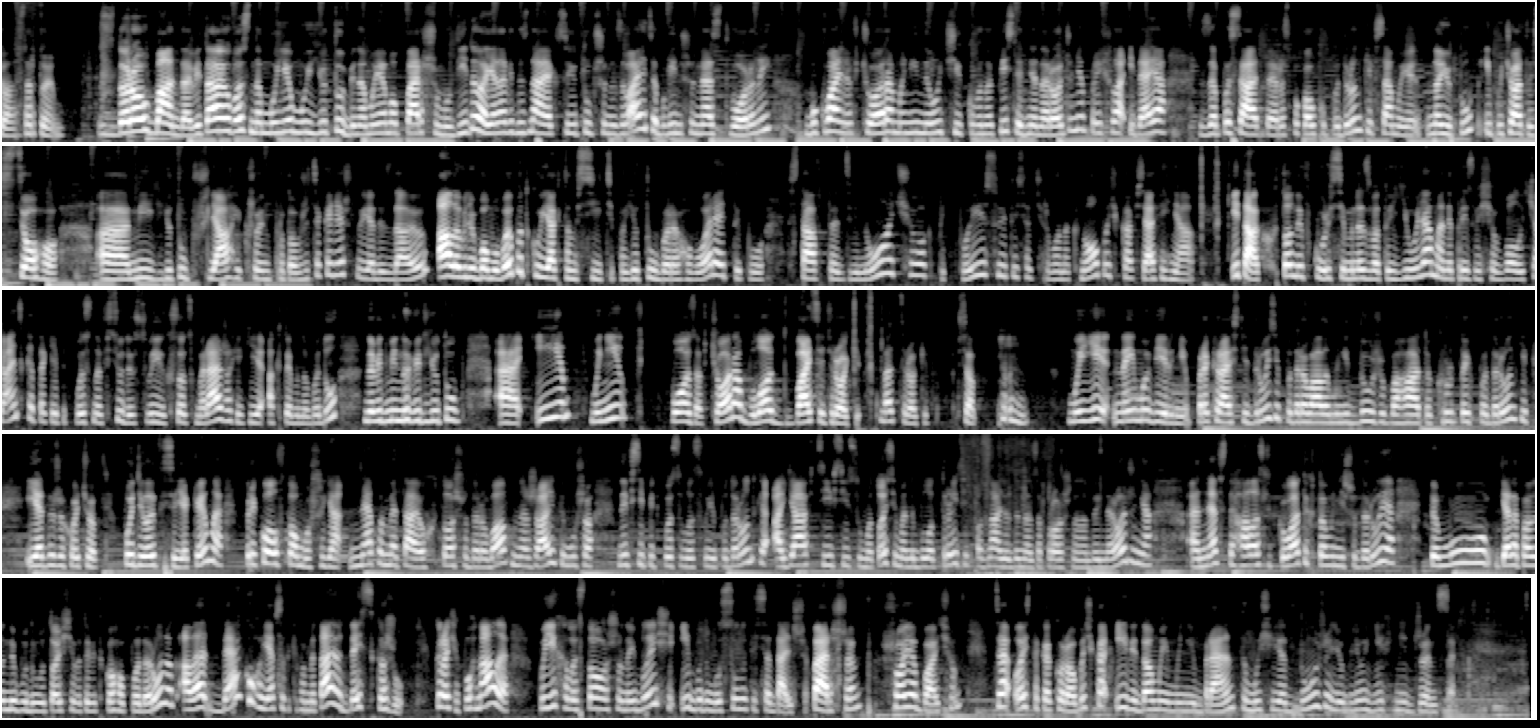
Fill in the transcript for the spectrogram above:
Все, стартуємо. Здоров, банда! Вітаю вас на моєму Ютубі, на моєму першому відео. Я навіть не знаю, як цей Ютуб ще називається, бо він ще не створений. Буквально вчора мені неочікувано після дня народження прийшла ідея записати розпаковку подарунків саме на Ютуб і почати з цього е, мій Ютуб шлях, якщо він продовжиться, звісно, я не знаю. Але в будь-якому випадку, як там всі, типу, ютубери говорять, типу, ставте дзвіночок, підписуйтеся, червона кнопочка, вся фігня. І так, хто не в курсі, мене звати Юля, мене прізвище Волчанська, так я підписана всюди в своїх соцмережах, які я активно веду, на відміну від Ютуб. Е, і мені позавчора було 20 років. 20 років. Все. Мої неймовірні прекрасні друзі подарували мені дуже багато крутих подарунків, і я дуже хочу поділитися якими. Прикол в тому, що я не пам'ятаю, хто що дарував. На жаль, тому що не всі підписували свої подарунки. А я в цій всій суматосі в мене було 31 людина запрошена на день народження. е, Не встигала слідкувати, хто мені що дарує. Тому я напевно не буду уточнювати від кого подарунок, але декого я все таки пам'ятаю, десь скажу. Коротше, погнали, поїхали з того, що найближче, і будемо сунутися далі. Перше, що я бачу, це ось така коробочка і відомий мені бренд, тому що я дуже люблю їхні джинси.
